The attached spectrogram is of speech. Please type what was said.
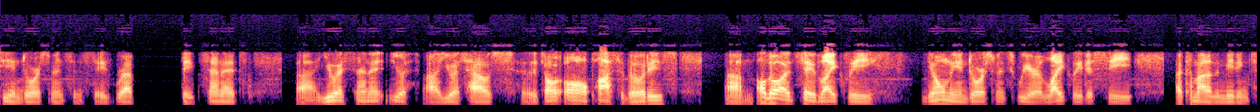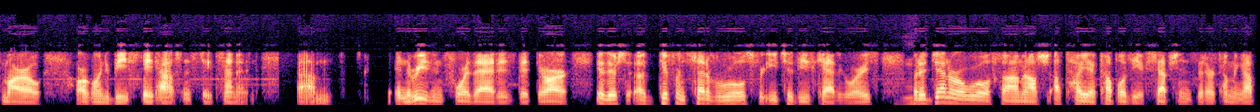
see endorsements in state rep, state senate, uh, U.S. Senate, U.S. Uh, US House. It's all, all possibilities. Um, although I'd say likely the only endorsements we are likely to see uh, come out of the meeting tomorrow are going to be state house and state senate. Um, and the reason for that is that there are you know, there's a different set of rules for each of these categories, mm-hmm. but a general rule of thumb, and I'll, I'll tell you a couple of the exceptions that are coming up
